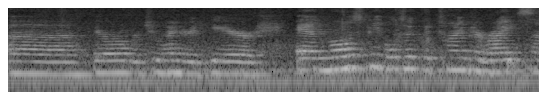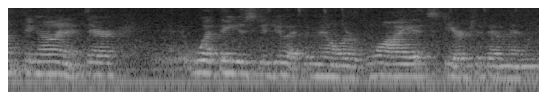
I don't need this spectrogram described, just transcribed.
uh, there are over two hundred here. And most people took the time to write something on it, their, what they used to do at the mill or why it's dear to them and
